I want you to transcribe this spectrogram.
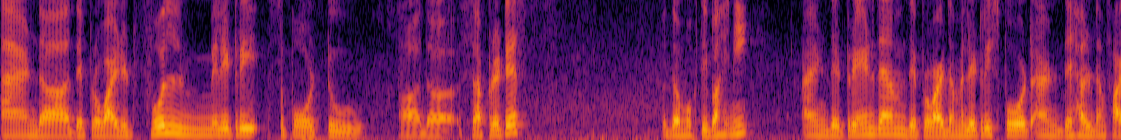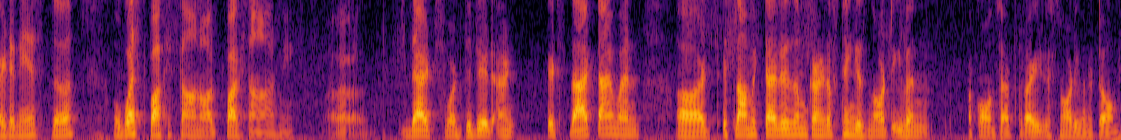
and uh, they provided full military support to uh, the separatists, the Mukti Bahini, and they trained them, they provided the military support, and they helped them fight against the West Pakistan or Pakistan Army. Uh, that's what they did, and it's that time when Islamic terrorism kind of thing is not even a concept, right? It's not even a term.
